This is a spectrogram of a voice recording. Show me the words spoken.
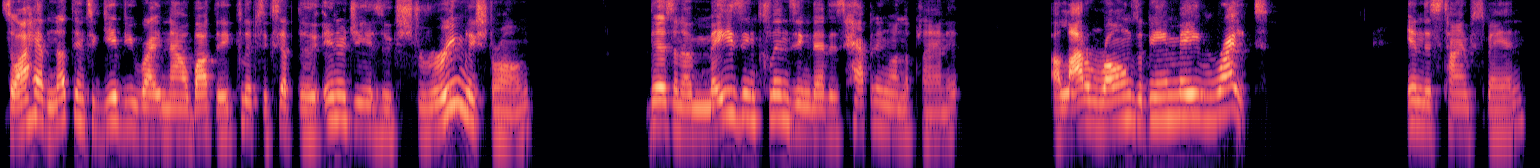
So I have nothing to give you right now about the eclipse except the energy is extremely strong. There's an amazing cleansing that is happening on the planet. A lot of wrongs are being made right in this time span.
